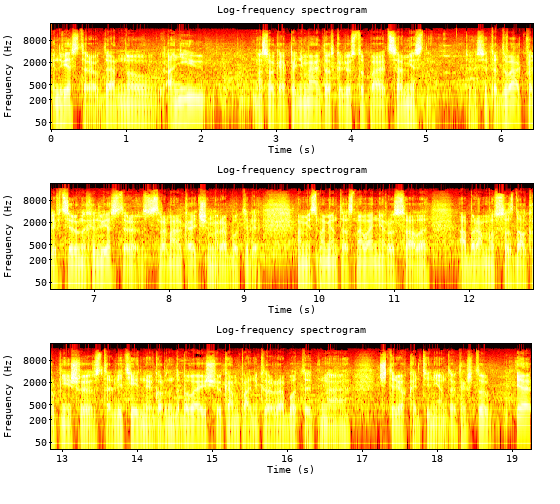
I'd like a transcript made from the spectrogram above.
инвесторов, да, но они, насколько я понимаю, так сказать, выступают совместно. То есть это два квалифицированных инвестора. С Романом Аркадьевичем мы работали с момента основания «Русала». Абрамов создал крупнейшую сталелитейную горнодобывающую компанию, которая работает на четырех континентах. Так что я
